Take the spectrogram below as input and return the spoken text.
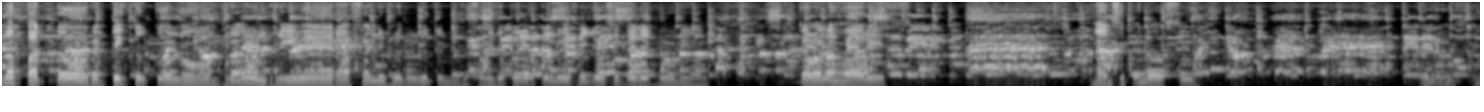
Los Pastores, Víctor Colón, Raúl Rivera, Félix Rodríguez, Familia, Pedro Luis y Joseph Pérez Jr., Kamala Harris, Nancy Pelosi, Pelosi.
